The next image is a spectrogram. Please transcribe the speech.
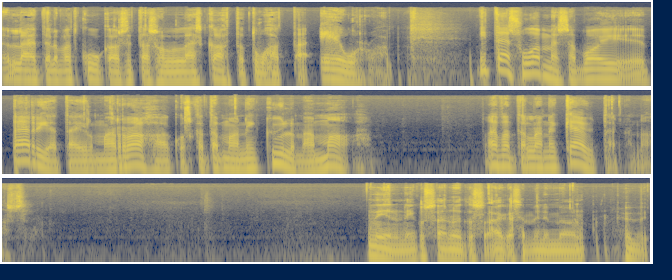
lähetelevät kuukausitasolla lähes 2000 euroa. Miten Suomessa voi pärjätä ilman rahaa, koska tämä on niin kylmä maa? Aivan tällainen käytännön asia. Niin, no niin kuin sanoin tuossa aikaisemmin, niin me on hyvin,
